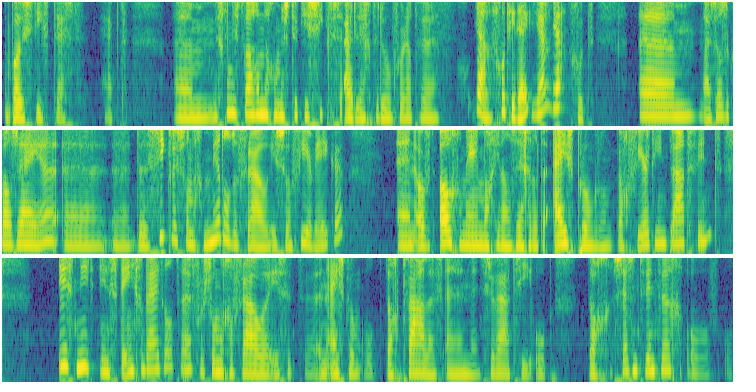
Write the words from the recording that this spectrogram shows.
een positieve test hebt. Ehm, misschien is het wel handig om een stukje cyclusuitleg te doen voordat we ja, dat is een goed idee. ja? Ja. Goed. Ehm, nou, zoals ik al zei, hè, eh, eh, de cyclus van de gemiddelde vrouw is zo'n vier weken. En over het algemeen mag je dan zeggen dat de ijsprong rond dag 14 plaatsvindt. Is niet in steen gebeiteld. Hè. Voor sommige vrouwen is het uh, een ijsprong op dag 12 en een menstruatie op dag 26 of op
